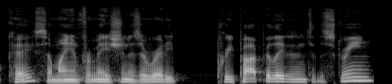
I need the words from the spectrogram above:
Okay, so my information is already pre populated into the screen.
